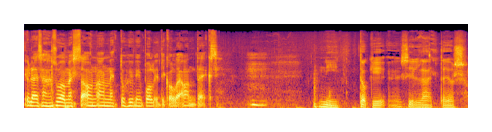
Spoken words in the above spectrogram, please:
Yleensähän Suomessa on annettu hyvin poliitikolle anteeksi. Hmm. Niin, toki sillä, että jos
